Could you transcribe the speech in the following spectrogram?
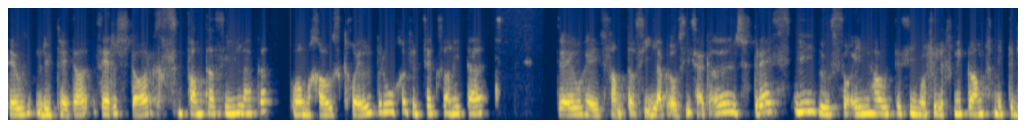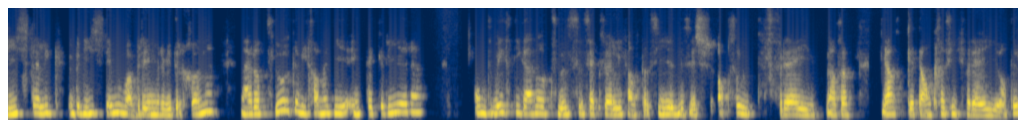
Die Leute haben da sehr ein starkes Fantasieleben, das man als Quelle brauchen für die Sexualität Teil haben Fantasieleben, wo sie sagen, äh, Stress nicht, weil es so Inhalte sind, die vielleicht nicht ganz mit der Einstellung übereinstimmen, aber immer wieder kommen. Dann auch zu schauen, wie kann man die integrieren. Und wichtig auch zu wissen, sexuelle Fantasien, das ist absolut frei. Also, ja, Gedanken sind frei, oder?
